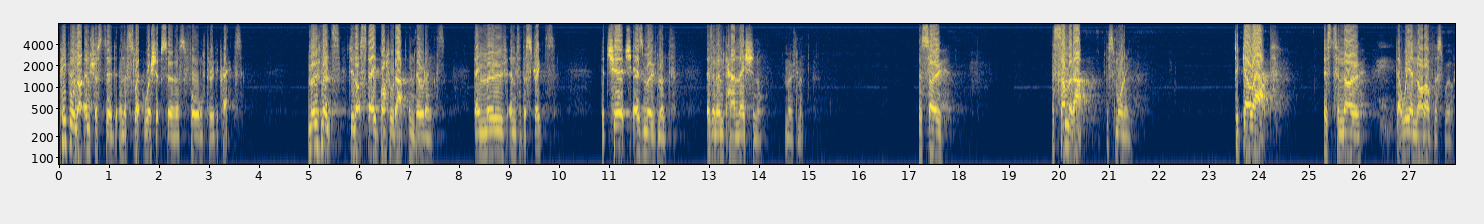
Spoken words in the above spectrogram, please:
people not interested in a slick worship service fall through the cracks. Movements do not stay bottled up in buildings. They move into the streets. The church as movement is an incarnational movement. And so, to sum it up this morning, to go out is to know that we are not of this world.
